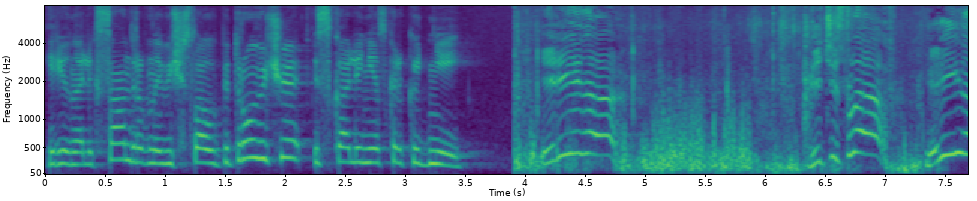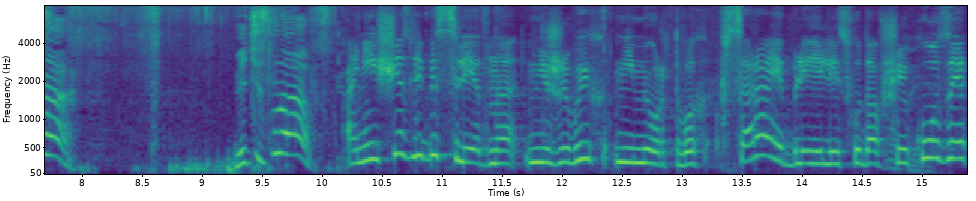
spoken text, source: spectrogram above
Ирина Александровна и Вячеслава Петровича искали несколько дней. Ирина! Вячеслав! Ирина! Вячеслав! Они исчезли бесследно, ни живых, ни мертвых. В сарае блеяли исхудавшие козы,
